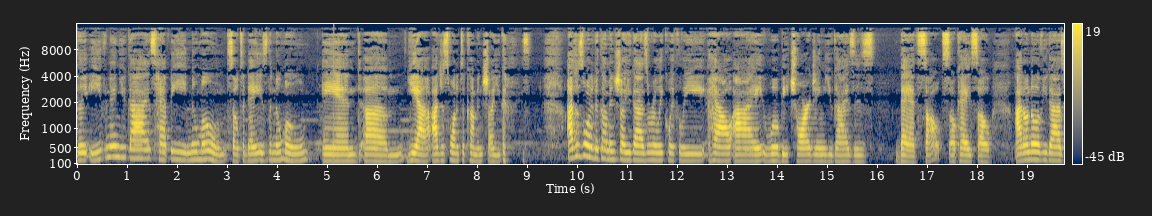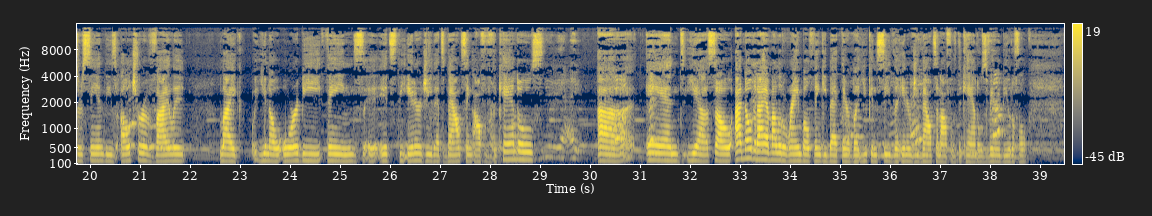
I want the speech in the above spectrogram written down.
Good evening, you guys. Happy new moon. So today is the new moon. And um, yeah, I just wanted to come and show you guys. I just wanted to come and show you guys really quickly how I will be charging you guys' bath salts. Okay, so I don't know if you guys are seeing these ultraviolet, like, you know, orby things. It's the energy that's bouncing off of the candles. Uh, and yeah, so I know that I have my little rainbow thingy back there, but you can see the energy bouncing off of the candles. Very beautiful.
